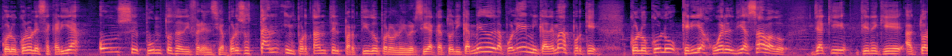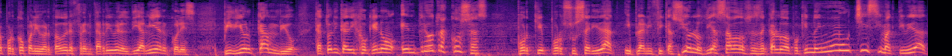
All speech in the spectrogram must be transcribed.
Colo Colo le sacaría 11 puntos de diferencia. Por eso es tan importante el partido para la Universidad Católica, en medio de la polémica además, porque Colo Colo quería jugar el día sábado, ya que tiene que actuar por Copa Libertadores frente a River el día miércoles. Pidió el cambio, Católica dijo que no, entre otras cosas porque por su seriedad y planificación los días sábados en San Carlos de Apoquindo hay muchísima actividad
